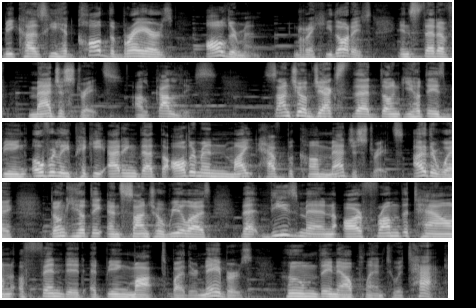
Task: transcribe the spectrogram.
because he had called the brayers aldermen, regidores, instead of magistrates, alcaldes. Sancho objects that Don Quixote is being overly picky, adding that the aldermen might have become magistrates. Either way, Don Quixote and Sancho realize that these men are from the town offended at being mocked by their neighbors, whom they now plan to attack.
